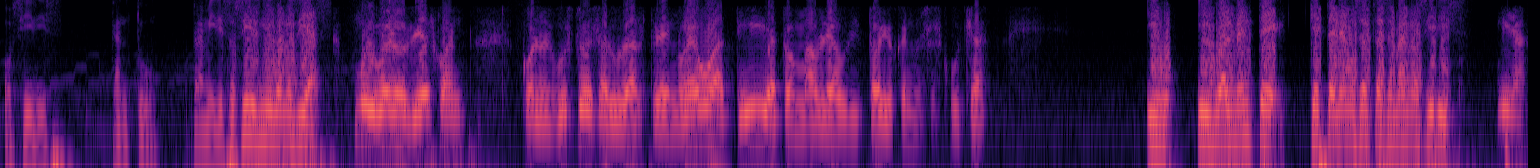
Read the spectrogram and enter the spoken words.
Osiris Cantú Ramírez. Osiris, muy buenos días. Muy buenos días, Juan. Con el gusto de saludarte de nuevo a ti y a tu amable auditorio que nos escucha. Igualmente, ¿qué tenemos esta semana, Osiris? Mira,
